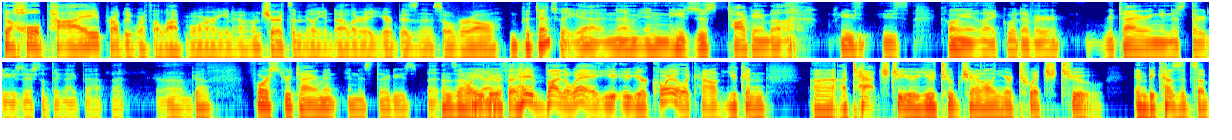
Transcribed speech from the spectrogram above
the whole pie probably worth a lot more. You know, I'm sure it's a million dollar a year business overall. Potentially, yeah. And um, and he's just talking about he's he's calling it like whatever retiring in his 30s or something like that. But um, oh, good forced retirement in his 30s. But depends on what you, know. do with it. Hey, by the way, you, your Coil account you can uh, attach to your YouTube channel and your Twitch too. And because it's a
